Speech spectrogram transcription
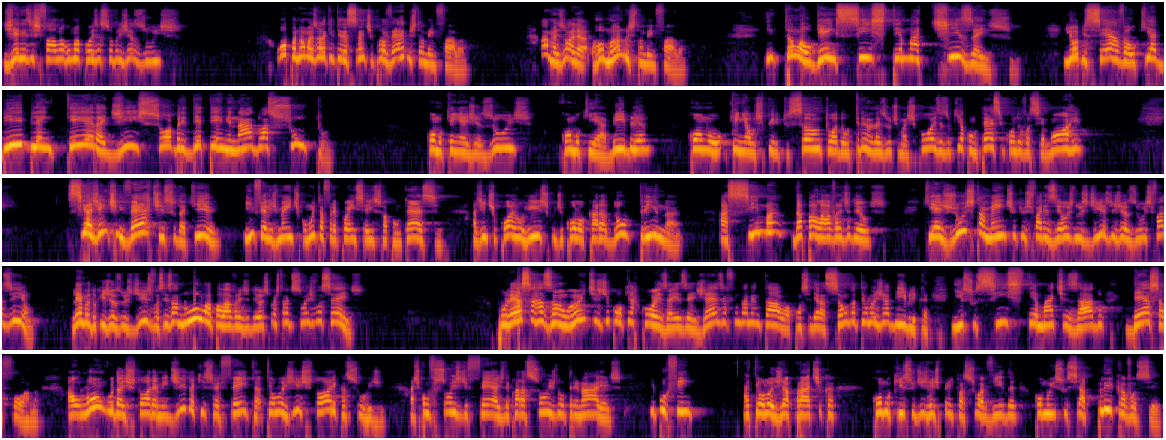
Gênesis fala alguma coisa sobre Jesus. Opa, não, mas olha que interessante, Provérbios também fala. Ah, mas olha, Romanos também fala. Então alguém sistematiza isso e observa o que a Bíblia inteira diz sobre determinado assunto. Como quem é Jesus, como que é a Bíblia, como quem é o Espírito Santo, a doutrina das últimas coisas, o que acontece quando você morre. Se a gente inverte isso daqui, infelizmente com muita frequência isso acontece, a gente corre o risco de colocar a doutrina acima da palavra de Deus, que é justamente o que os fariseus nos dias de Jesus faziam. Lembra do que Jesus diz? Vocês anulam a palavra de Deus com as tradições de vocês. Por essa razão, antes de qualquer coisa, a exegese é fundamental, a consideração da teologia bíblica, e isso sistematizado dessa forma. Ao longo da história, à medida que isso é feita, a teologia histórica surge. As confissões de fé, as declarações doutrinárias, E por fim, a teologia prática, como que isso diz respeito à sua vida, como isso se aplica a você.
